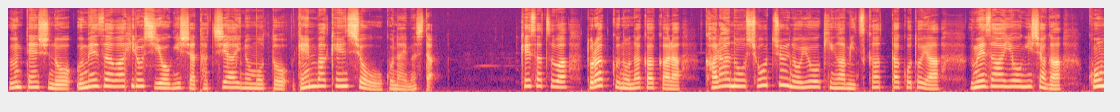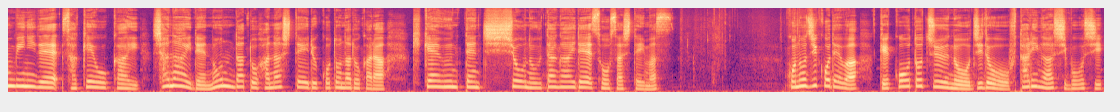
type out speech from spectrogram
運転手の梅沢博容疑者立ち会いのもと現場検証を行いました。警察はトラックの中から空の焼酎の容器が見つかったことや梅沢容疑者がコンビニで酒を買い車内で飲んだと話していることなどから危険運転致死傷の疑いで捜査していますこの事故では下校途中の児童2人が死亡し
